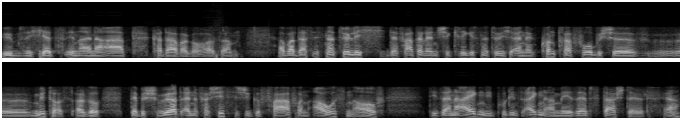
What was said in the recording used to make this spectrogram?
üben sich jetzt in einer Art Kadavergehorsam. Aber das ist natürlich, der Vaterländische Krieg ist natürlich eine kontraphobische äh, Mythos. Also der beschwört eine faschistische Gefahr von außen auf, die seine eigene, die Putins eigene Armee selbst darstellt, ja.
